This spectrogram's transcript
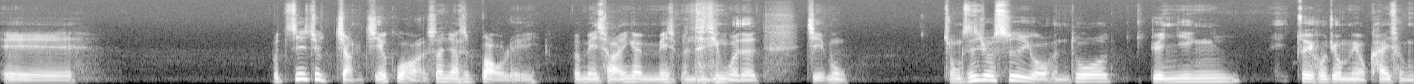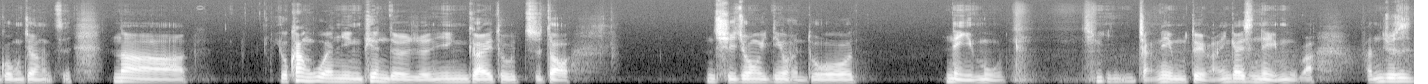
诶、我直接就讲结果好了，算这样是爆雷，而没差，应该没什么人听我的节目。总之就是有很多原因。最后就没有开成功这样子。那有看过影片的人应该都知道，其中一定有很多内幕。讲内幕对吗？应该是内幕吧。反正就是，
